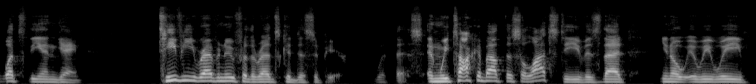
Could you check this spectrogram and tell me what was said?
what's the end game? TV revenue for the Reds could disappear with this. And we talk about this a lot, Steve, is that, you know, we, we,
